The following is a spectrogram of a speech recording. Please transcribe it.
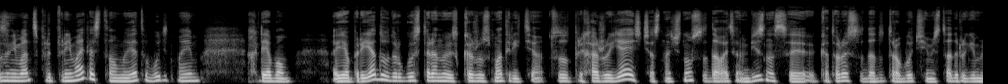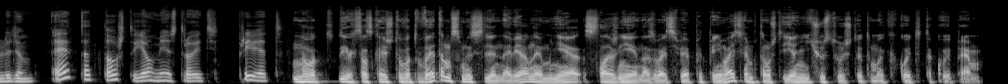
заниматься предпринимательством, и это будет моим хлебом. Я приеду в другую страну и скажу, смотрите, тут прихожу я, и сейчас начну создавать вам бизнесы, которые создадут рабочие места другим людям. Это то, что я умею строить. Привет. Ну вот я хотел сказать, что вот в этом смысле, наверное, мне сложнее назвать себя предпринимателем, потому что я не чувствую, что это мой какой-то такой прям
